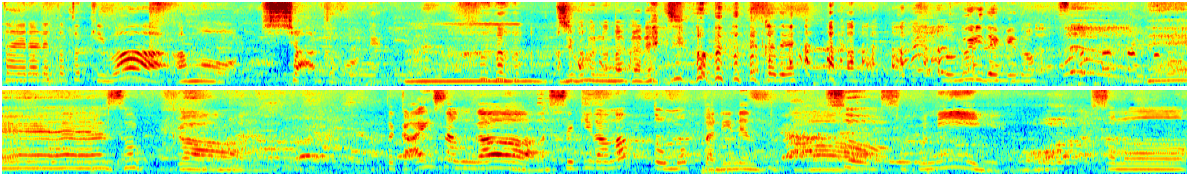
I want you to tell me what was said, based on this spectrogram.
伝えられた時はあもうシャーと思うね。自分の中で。自分の中で。もう無理だけど。へえそっか。だから愛さんが素敵だなと思った理念とかそう。こにその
